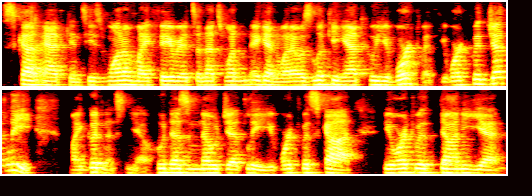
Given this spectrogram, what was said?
Scott Adkins. He's one of my favorites, and that's one again when I was looking at who you've worked with. You worked with Jet Li. My goodness, you know who doesn't know Jet Li? You worked with Scott. You worked with Donnie Yen.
